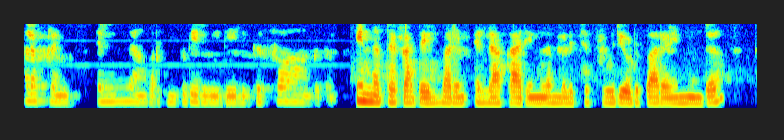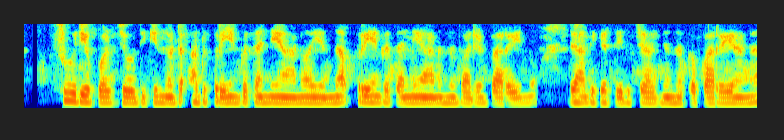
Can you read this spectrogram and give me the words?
ഹലോ ഫ്രണ്ട്സ് എല്ലാവർക്കും പുതിയൊരു വീഡിയോയിലേക്ക് സ്വാഗതം. ഇന്നത്തെ കഥയിൽ വരൻ എല്ലാ കാര്യങ്ങളും വിളിച്ച് സൂര്യയോട് പറയുന്നുണ്ട്. സൂര്യ ഇപ്പോൾ ചോദിക്കുന്നുണ്ട് അത് പ്രിയങ്ക തന്നെയാണോ? എന്ന്. പ്രിയങ്ക തന്നെയാണെന്ന് വരൻ പറയുന്നു. രാധിക തിരിച്ചറിഞ്ഞെന്നൊക്കെ പറയാണ്.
